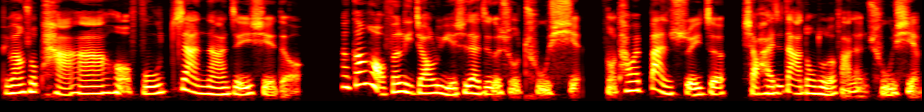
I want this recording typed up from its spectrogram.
比方说爬啊、吼扶站啊这一些的。那刚好分离焦虑也是在这个时候出现哦，它会伴随着小孩子大动作的发展出现，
